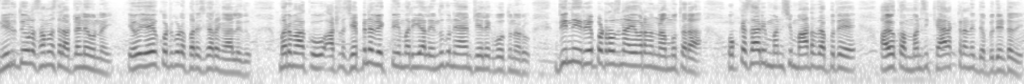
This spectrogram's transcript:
నిరుద్యోగుల సమస్యలు అట్లనే ఉన్నాయి. ఏ- ఒక్కటి కూడా పరిష్కారం కాలేదు. మరి మాకు అట్లా చెప్పిన వ్యక్తి మరి ఇలా ఎందుకు న్యాయం చేయలేకపోతున్నారు? దీన్ని రేపటి రోజున ఎవరైనా నమ్ముతారా? ఒక్కసారి మనిషి మాట తప్పితే ఆ యొక్క మనిషి క్యారెక్టర్ అనేది దెబ్బతింటది.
